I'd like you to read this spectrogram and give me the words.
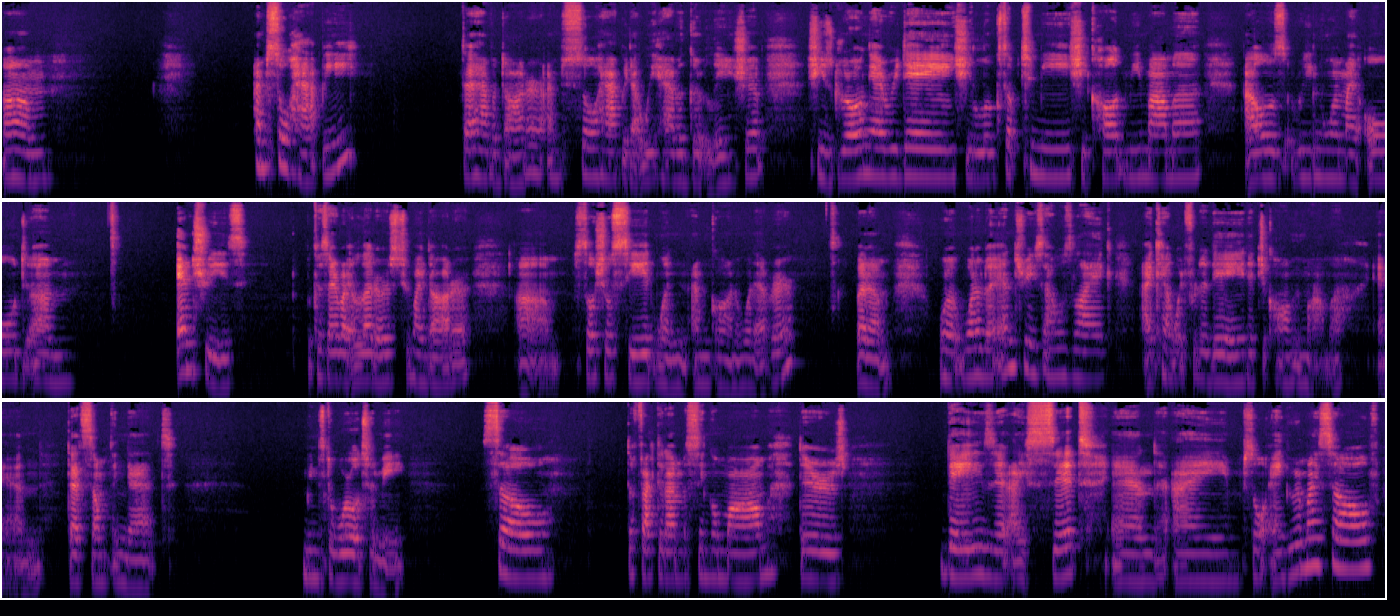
um, I'm so happy that I have a daughter. I'm so happy that we have a good relationship. She's growing every day. She looks up to me. She called me mama. I was reading one of my old um, entries because I write letters to my daughter. Um, so she'll see it when I'm gone or whatever. But um, one of the entries, I was like, I can't wait for the day that you call me mama. And that's something that means the world to me. So the fact that I'm a single mom, there's days that I sit and I'm so angry with myself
